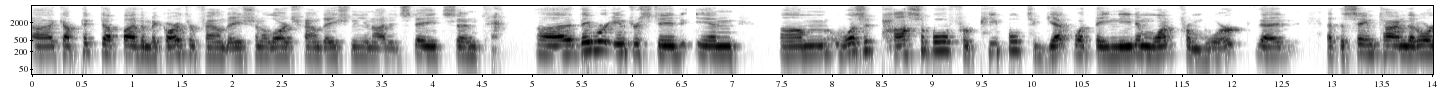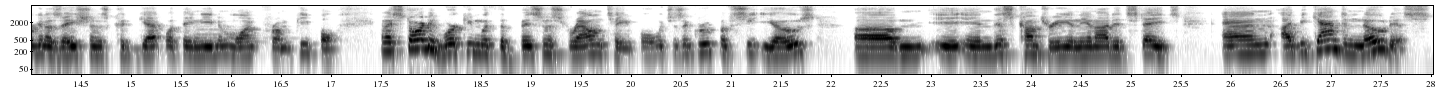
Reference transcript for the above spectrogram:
uh, got picked up by the MacArthur Foundation, a large foundation in the United States. And uh, they were interested in um, was it possible for people to get what they need and want from work that at the same time that organizations could get what they need and want from people? And I started working with the Business Roundtable, which is a group of CEOs um, in this country, in the United States and I began to notice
